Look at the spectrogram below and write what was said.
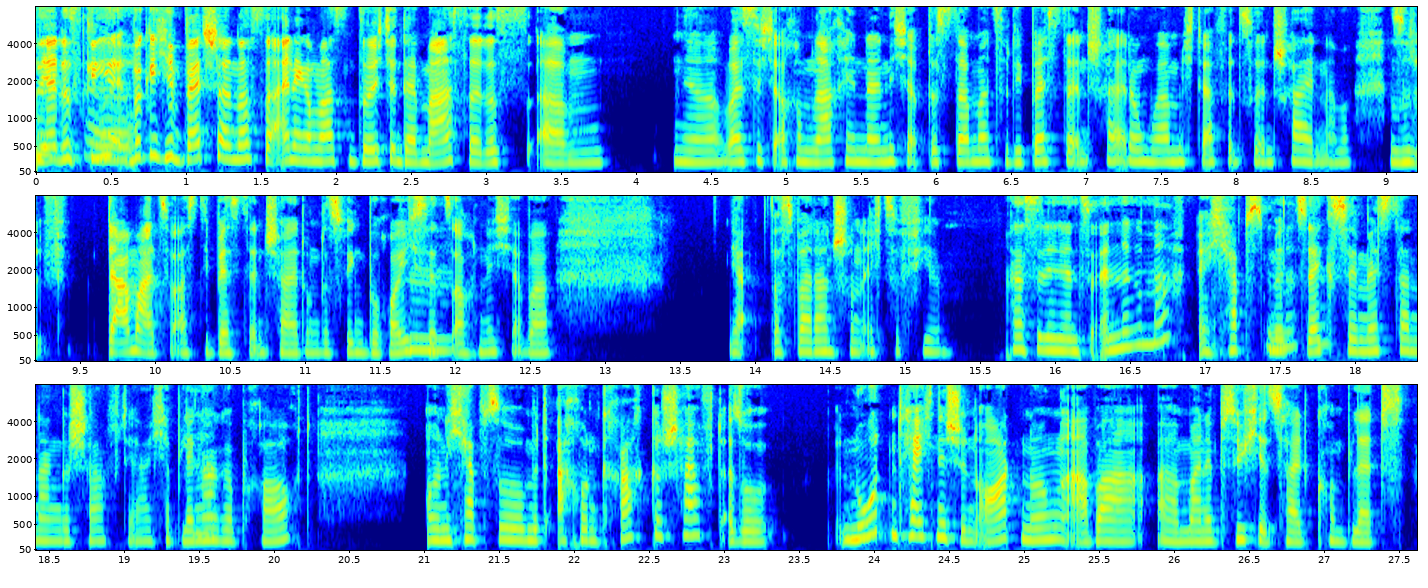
Ja, das ging ja. wirklich im Bachelor noch so einigermaßen durch und der Master, das ähm, ja, weiß ich auch im Nachhinein nicht, ob das damals so die beste Entscheidung war, mich dafür zu entscheiden. Aber also damals war es die beste Entscheidung, deswegen bereue ich es mhm. jetzt auch nicht. Aber ja, das war dann schon echt zu viel. Hast du den denn zu Ende gemacht? Ich habe es mit sechs Semestern dann geschafft, ja. Ich habe länger ja. gebraucht. Und ich habe so mit Ach und Krach geschafft. Also notentechnisch in Ordnung, aber äh, meine Psyche ist halt komplett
